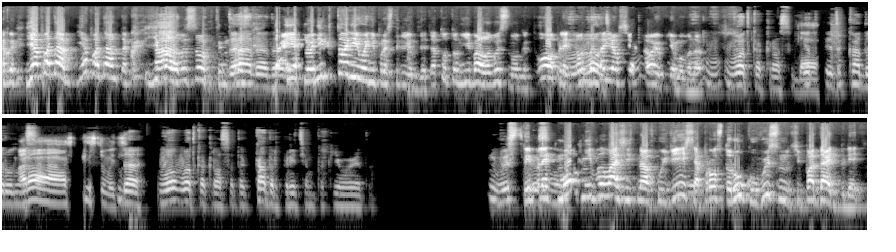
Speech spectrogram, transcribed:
Такой, я подам, я подам, такой, ебало высунул. Да, да, да. До этого никто его не прострелил, блядь, а тут он ебало высунул, говорит, о, блядь, он Вот. надоел всем, давай убьем его нахуй. Вот как раз. Да. Это, это кадр у нас. Пора списывать. Да, вот, вот как раз это кадр перед тем, как его это. Выс- Ты, блядь, мог не вылазить нахуй весь, а просто руку высунуть и подать, блядь.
